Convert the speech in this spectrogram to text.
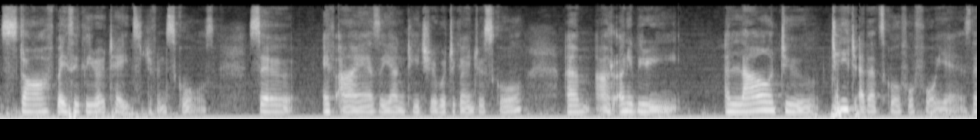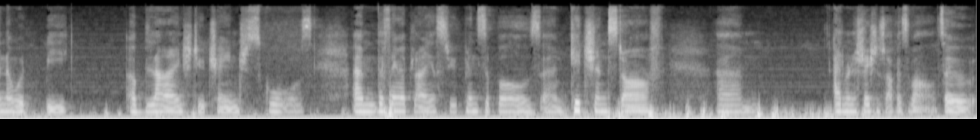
staff basically rotates to different schools. So if I, as a young teacher, were to go into a school, um, I would only be allowed to teach at that school for four years, then I would be obliged to change schools. Um, the same applies to principals, um, kitchen staff, um, administration staff as well. So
